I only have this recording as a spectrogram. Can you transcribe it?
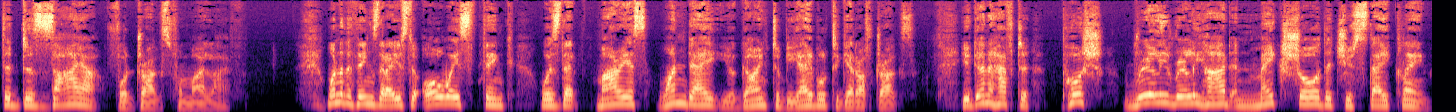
the desire for drugs from my life. One of the things that I used to always think was that, Marius, one day you're going to be able to get off drugs. You're going to have to push really, really hard and make sure that you stay clean.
